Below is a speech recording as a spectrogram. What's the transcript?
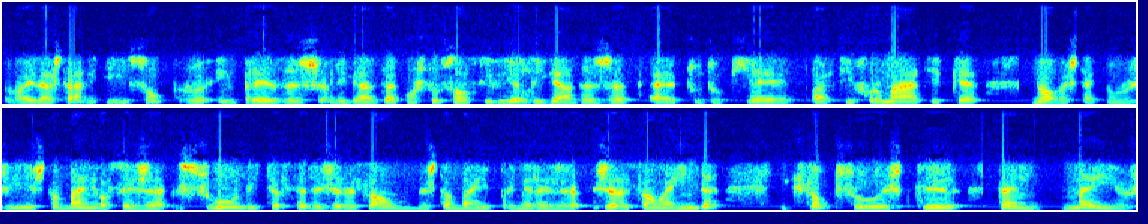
vai lá estar. E são empresas ligadas à construção civil, ligadas a, a tudo o que é parte informática, novas tecnologias também, ou seja, segunda e terceira geração, mas também primeira geração ainda, e que são pessoas que têm meios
